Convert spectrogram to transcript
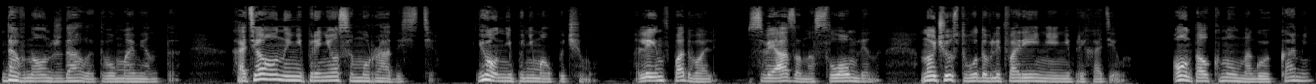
Давно он ждал этого момента, хотя он и не принес ему радости. И он не понимал, почему. Лин в подвале, связана, сломлена, но чувство удовлетворения не приходило. Он толкнул ногой камень,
